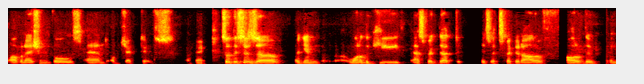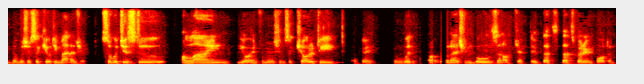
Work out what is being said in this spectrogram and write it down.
organization goals and objectives. Okay. So this is, uh, again, one of the key aspect that is expected out of out of the information security manager. So which is to align your information security, okay, with organization goals and objective. That's that's very important.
